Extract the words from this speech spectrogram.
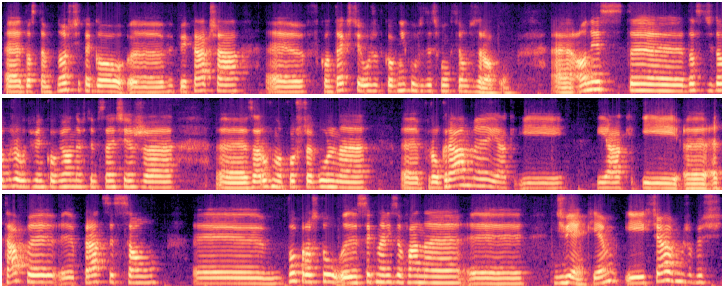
e, dostępności tego e, wypiekacza e, w kontekście użytkowników z dysfunkcją wzroku. E, On jest e, dosyć dobrze udźwiękowiony w tym sensie, że e, zarówno poszczególne e, programy, jak i, jak i e, etapy e, pracy są e, po prostu e, sygnalizowane e, dźwiękiem i chciałabym, żebyś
